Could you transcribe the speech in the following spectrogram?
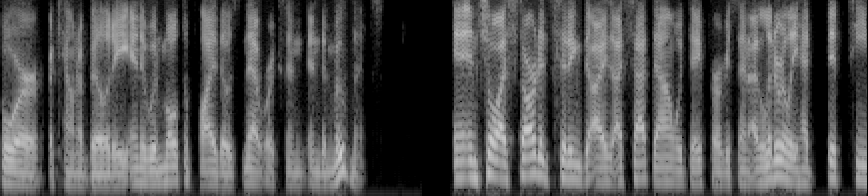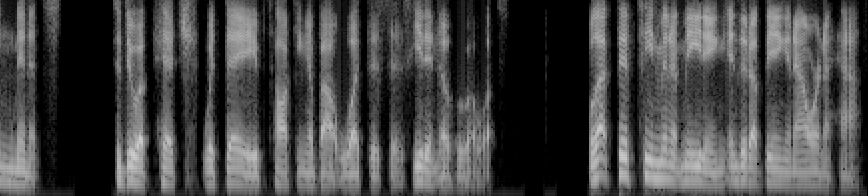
for accountability and it would multiply those networks in, into movements. And so I started sitting, I, I sat down with Dave Ferguson. I literally had 15 minutes to do a pitch with Dave talking about what this is. He didn't know who I was. Well, that 15 minute meeting ended up being an hour and a half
